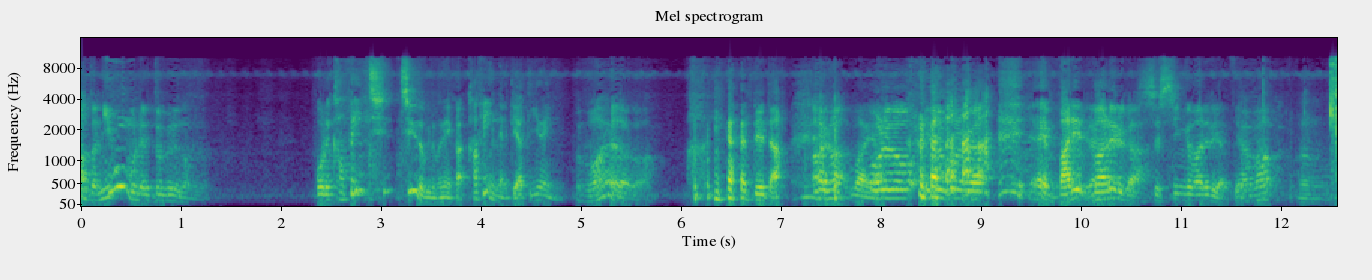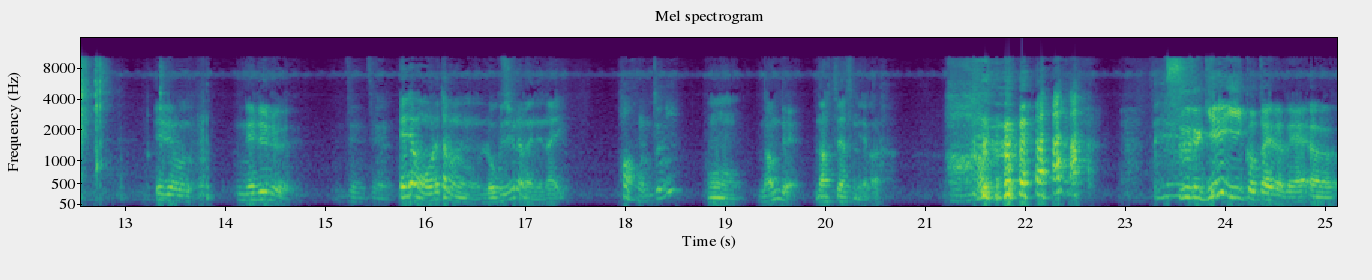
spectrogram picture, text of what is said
あんた日本もレッドブル飲む俺カフェイン中中毒でもねえか。らカフェインなんてやっていけないんの我らだがだ 出た。あれがわや俺の居所が。えバレバレるが出身がバレるやつ。やば。うん。えでも寝れる？全然。えでも俺多分6時ぐらいまで寝ないよ。は本当に？うん。なんで？夏休みだか すげえいい答えだね。らうん。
